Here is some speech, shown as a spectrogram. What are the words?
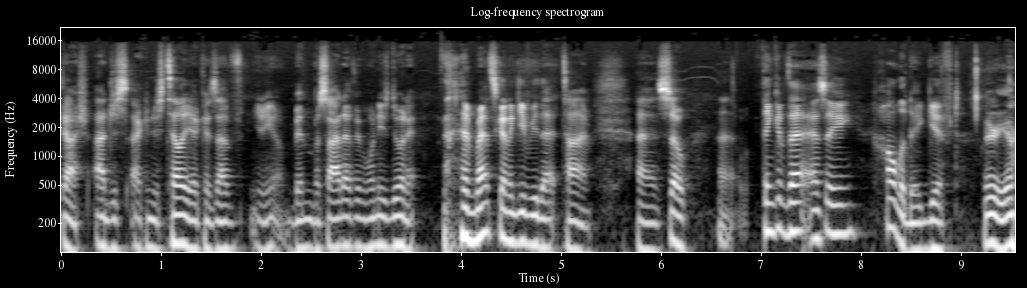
gosh, I just I can just tell you because I've you know been beside of him when he's doing it. and Matt's going to give you that time. Uh, so uh, think of that as a holiday gift. There you go.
